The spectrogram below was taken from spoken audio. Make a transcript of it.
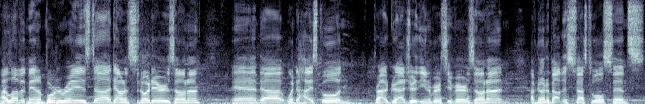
I love it, man. I'm born and raised uh, down in Sonoita, Arizona, and uh, went to high school and proud graduate at the University of Arizona. And I've known about this festival since,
